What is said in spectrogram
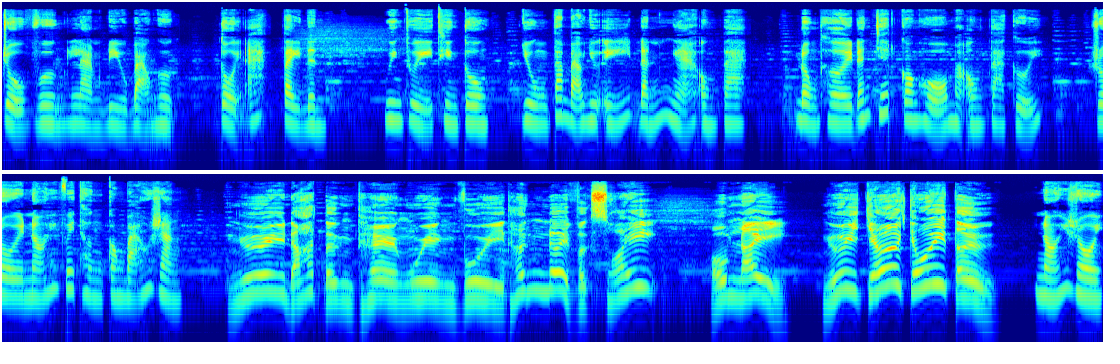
trụ vương làm điều bạo ngược, tội ác tày đình Nguyên Thủy Thiên Tôn dùng tam bảo như ý đánh ngã ông ta, đồng thời đánh chết con hổ mà ông ta cưỡi, rồi nói với thần công báo rằng Ngươi đã từng thề nguyện vùi thân nơi vực xoáy, hôm nay ngươi chớ chối từ. Nói rồi,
